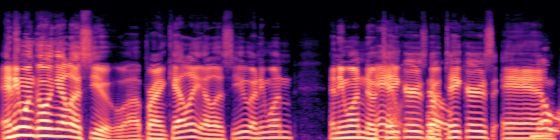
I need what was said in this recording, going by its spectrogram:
Anyone going LSU? Uh Brian Kelly, LSU, anyone? Anyone? No Hell takers, no no. takers and no,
